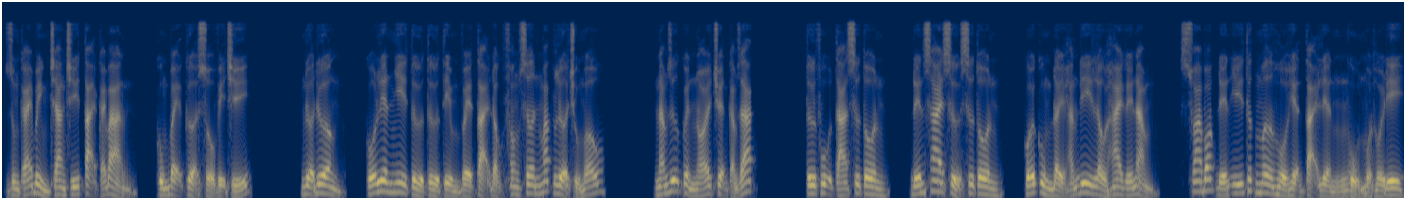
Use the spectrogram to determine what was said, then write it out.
dùng cái bình trang trí tại cái bàn, cùng bệ cửa sổ vị trí. Nửa đường, cố liên nhi từ từ tìm về tại độc phong sơn mắc lửa chủ mẫu nắm giữ quyền nói chuyện cảm giác. Từ phụ tá sư tôn đến sai sử sư tôn, cuối cùng đẩy hắn đi lầu hai ghế nằm, xoa bóp đến ý thức mơ hồ hiện tại liền ngủ một hồi đi.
